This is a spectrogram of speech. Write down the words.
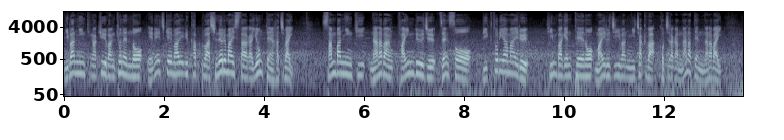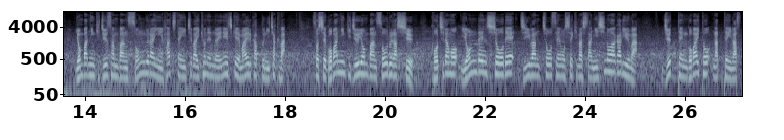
2番人気が9番去年の NHK マイルカップはシュネルマイスターが4.8倍。3番人気7番ファインルージュ前走ビクトリアマイル牝馬限定のマイル G12 着馬こちらが7.7倍。4番人気13番ソングライン8.1倍去年の NHK マイルカップ2着馬。そして5番人気14番ソウルラッシュ。こちらも4連勝で G1 挑戦をしてきました西の上がり馬。10.5倍となっています。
